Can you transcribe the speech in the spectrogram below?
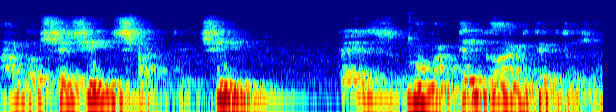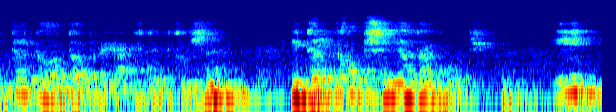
albo trzeciej i czwartej. Czyli to jest mowa tylko o architekturze, tylko o dobrej architekturze i tylko o przymiotach Łodzi. I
